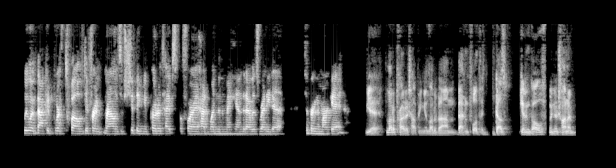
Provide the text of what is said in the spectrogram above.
we went back and forth 12 different rounds of shipping me prototypes before I had one in my hand that I was ready to, to bring to market. Yeah, a lot of prototyping, a lot of um, back and forth. It does get involved when you're trying to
